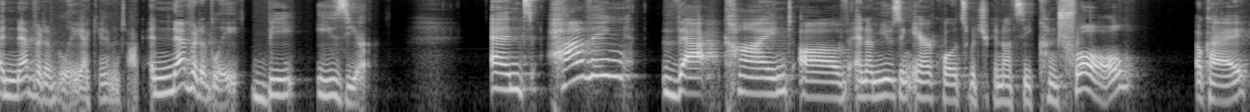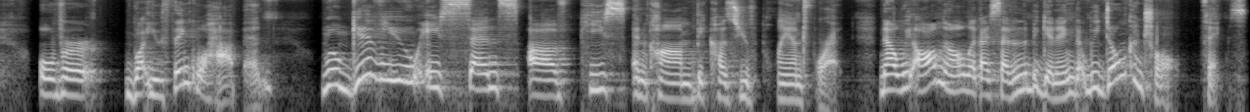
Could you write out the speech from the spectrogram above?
inevitably, I can't even talk, inevitably be easier. And having that kind of, and I'm using air quotes, which you cannot see, control, okay, over what you think will happen, will give you a sense of peace and calm because you've planned for it. Now, we all know, like I said in the beginning, that we don't control things.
